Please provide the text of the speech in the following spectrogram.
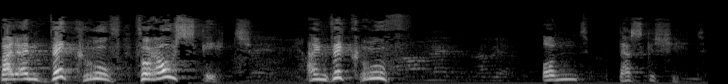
Weil ein Weckruf vorausgeht. Ein Weckruf. Und das geschieht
